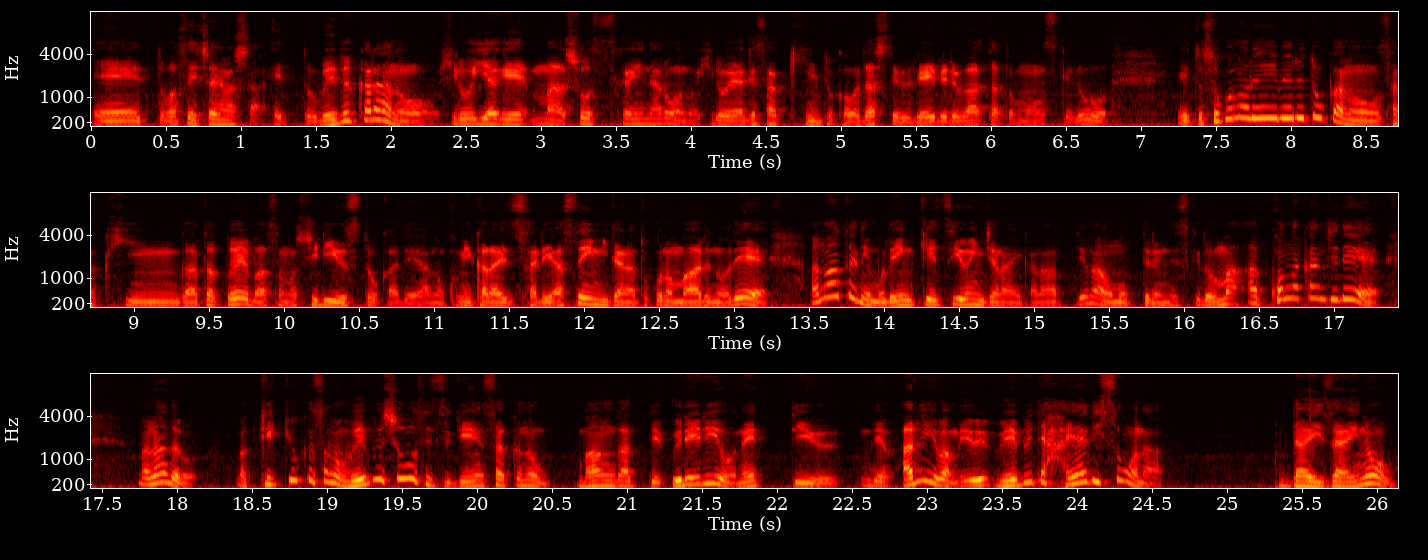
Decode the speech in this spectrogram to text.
えーっと、忘れちゃいました。えっと、ウェブからの拾い上げ、まあ、小説家になろうの拾い上げ作品とかを出してるレーベルがあったと思うんですけど、えっと、そこのレーベルとかの作品が、例えばそのシリウスとかであのコミカライズされやすいみたいなところもあるので、あのあたりも連携強いんじゃないかなっていうのは思ってるんですけど、まあ、こんな感じで、まあ、なんだろう、まあ、結局そのウェブ小説原作の漫画って売れるよねっていう、で、あるいはウェブで流行りそうな題材の、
